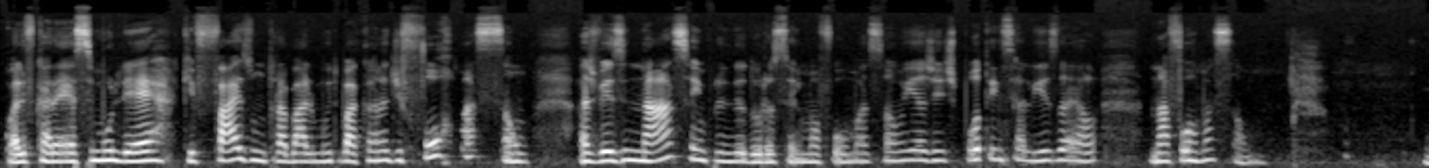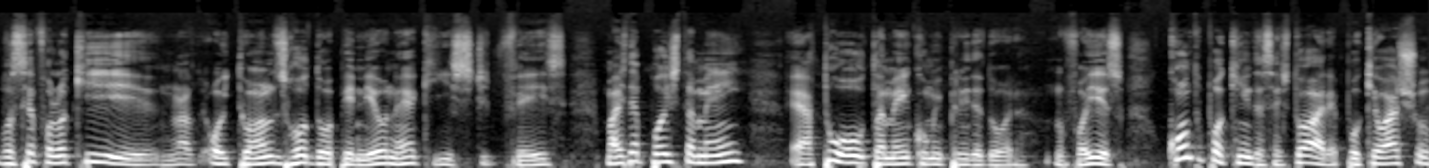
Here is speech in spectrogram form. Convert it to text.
Qualificar ES Mulher, que faz um trabalho muito bacana de formação. Às vezes nasce a empreendedora sem uma formação e a gente potencializa ela na formação. Você falou que oito anos rodou pneu, né? Que isso fez, mas depois também é, atuou também como empreendedora, não foi isso? Conta um pouquinho dessa história, porque eu acho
